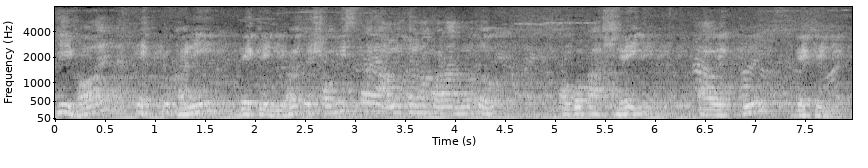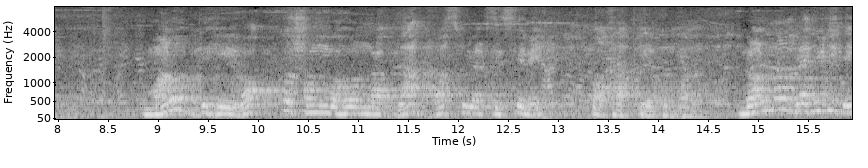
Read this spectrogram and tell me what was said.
কি হয়? একটুখানি দেখে নিই। হয়তো সবিস্তারে আলোচনা করার মতো অবকাশ নেই, তাও একটু দেখে নিই। মানব দেহে রক্ত সংবহন বা ব্লাড ভাস্কুলার সিস্টেমে তফাৎ কীরকম হয়। নর্মাল গ্র্যাভিটিতে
